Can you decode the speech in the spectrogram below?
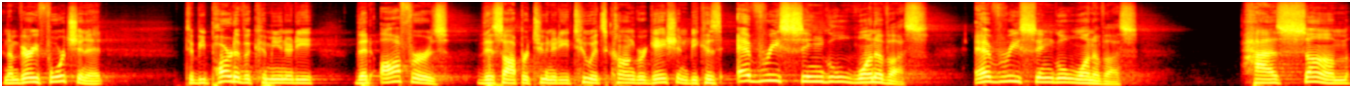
And I'm very fortunate to be part of a community that offers this opportunity to its congregation because every single one of us Every single one of us has some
